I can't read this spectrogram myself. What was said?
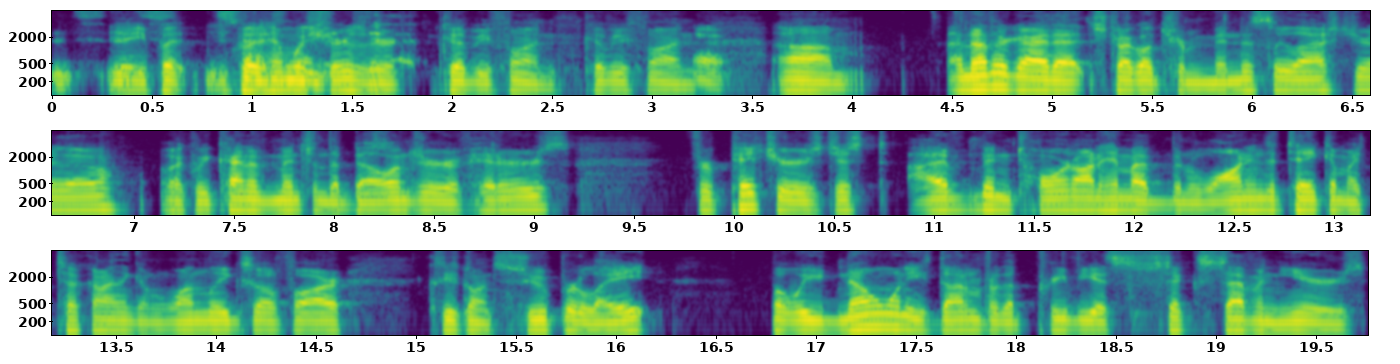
it's yeah. It's, you put you put him with Scherzer. Could be fun. Could be fun. Oh. Um, another guy that struggled tremendously last year, though, like we kind of mentioned the Bellinger of hitters for pitchers, just I've been torn on him. I've been wanting to take him. I took him, I think, in one league so far because he's going super late. But we know when he's done for the previous six, seven years.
